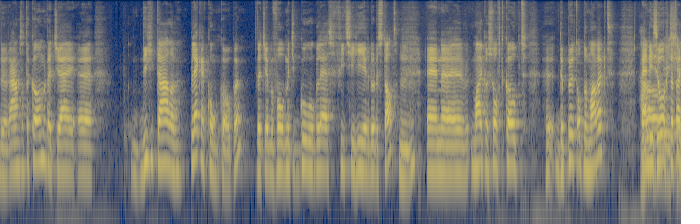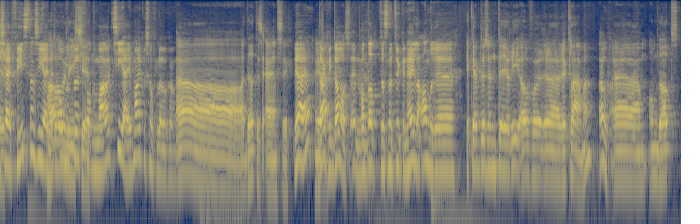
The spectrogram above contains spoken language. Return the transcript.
eraan zat te komen dat jij digitale plekken kon kopen. Dat je bijvoorbeeld met je Google Glass fiets je hier door de stad. En eh, Microsoft koopt eh, de put op de markt. en die zorgt dat als jij fietst, dan zie jij dus op de put shit. van de markt, zie jij het Microsoft logo. Ah, dat is ernstig. ja, hè? Ja. Dat was, en, want dat, dat is natuurlijk een hele andere... Ik heb dus een theorie over eh, reclame. Oh, Ehm, omdat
